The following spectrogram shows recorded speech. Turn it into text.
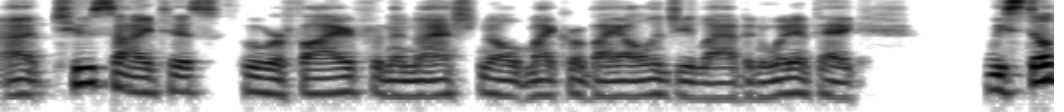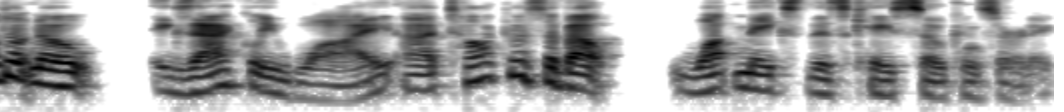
uh, two scientists who were fired from the national microbiology lab in winnipeg. We still don't know exactly why. Uh, talk to us about what makes this case so concerning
